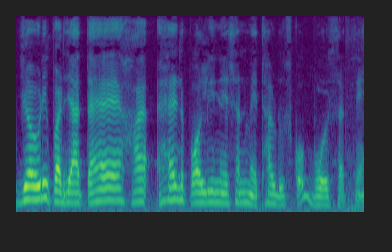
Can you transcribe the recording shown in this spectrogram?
ज़रूरी पड़ जाता है हैंड पॉलिनेशन मेथड उसको बोल सकते हैं।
